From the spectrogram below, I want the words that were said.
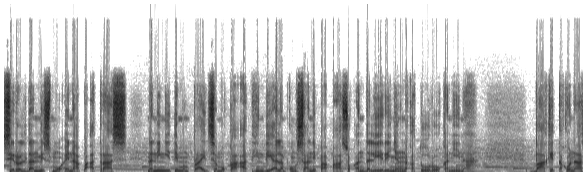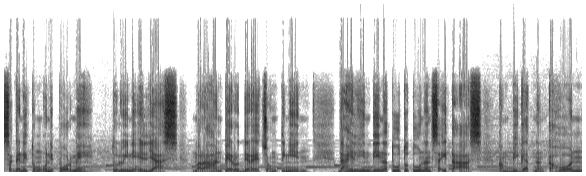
Si Roldan mismo ay napaatras, naningitim ang pride sa muka at hindi alam kung saan ipapasok ang daliri niyang nakaturo kanina. Bakit ako nasa ganitong uniforme? Tuloy ni Elias, marahan pero diretso ang tingin. Dahil hindi natututunan sa itaas ang bigat ng kahon,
